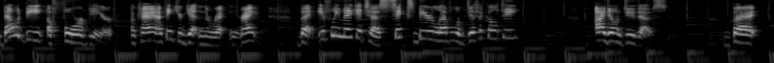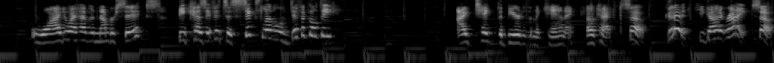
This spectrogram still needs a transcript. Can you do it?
that would be a four beer. Okay, I think you're getting the right, right. But if we make it to a six beer level of difficulty, I don't do those. But why do I have a number six? Because if it's a six level of difficulty, I take the beer to the mechanic. Okay, so good, he got it right. So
